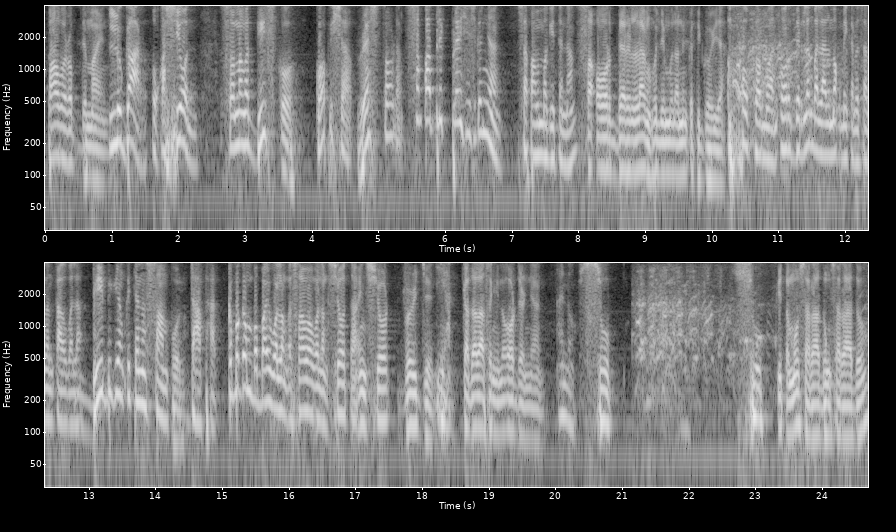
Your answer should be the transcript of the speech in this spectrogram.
Power of the mind. Lugar, okasyon, Sa mga disco, coffee shop, restaurant, sa public places, ganyan. sa pamamagitan ng... Sa order lang, huli mo lang ng kategorya. Oh, come on. Order lang, malalaman kung may karasan ng tao, wala. Bibigyan kita ng sample. Dapat. Kapag ang babae walang asawa, walang syota, in short, virgin. Yan. Kadalasan in-order niyan. Ano? Soup. Soup. Kita mo, saradong-sarado.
